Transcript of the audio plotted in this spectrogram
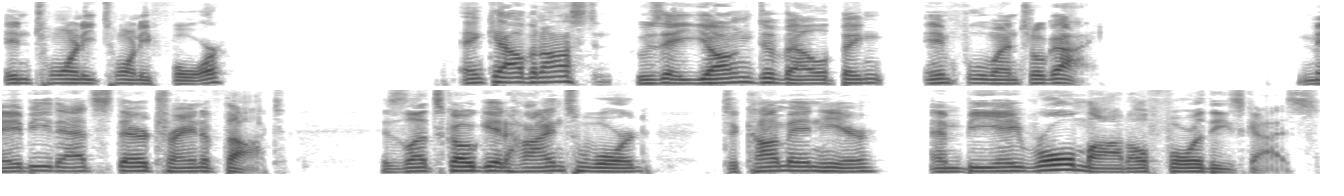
in 2024. And Calvin Austin, who's a young, developing, influential guy. Maybe that's their train of thought is let's go get Hines Ward to come in here and be a role model for these guys.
